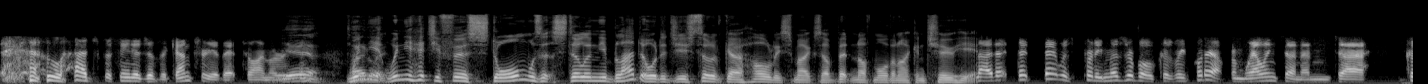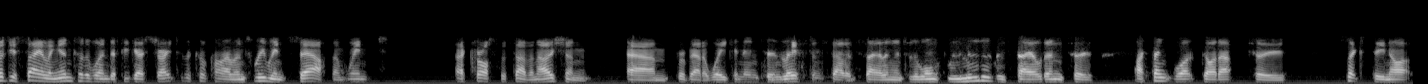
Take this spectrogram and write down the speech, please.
a large percentage of the country at that time. I reckon. Yeah, When totally. you when you hit your first storm, was it still in your blood, or did you sort of go, "Holy smokes, I've bitten off more than I can chew here"? No, that that, that was pretty miserable because we put out from Wellington, and uh, because you're sailing into the wind, if you go straight to the Cook Islands, we went south and went across the Southern Ocean um, for about a week, and then turned left and started sailing into the warmth. We immediately sailed into, I think, what got up to 60 knot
